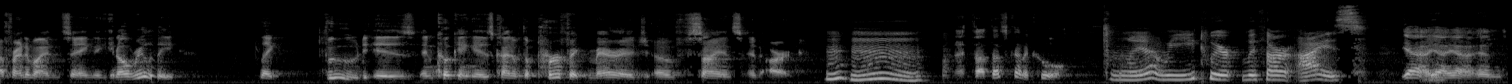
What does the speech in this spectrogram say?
a friend of mine saying that you know really like food is and cooking is kind of the perfect marriage of science and art. Mm-hmm. I thought that's kind of cool. Well, yeah, we eat with, with our eyes. Yeah, yeah, yeah, and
